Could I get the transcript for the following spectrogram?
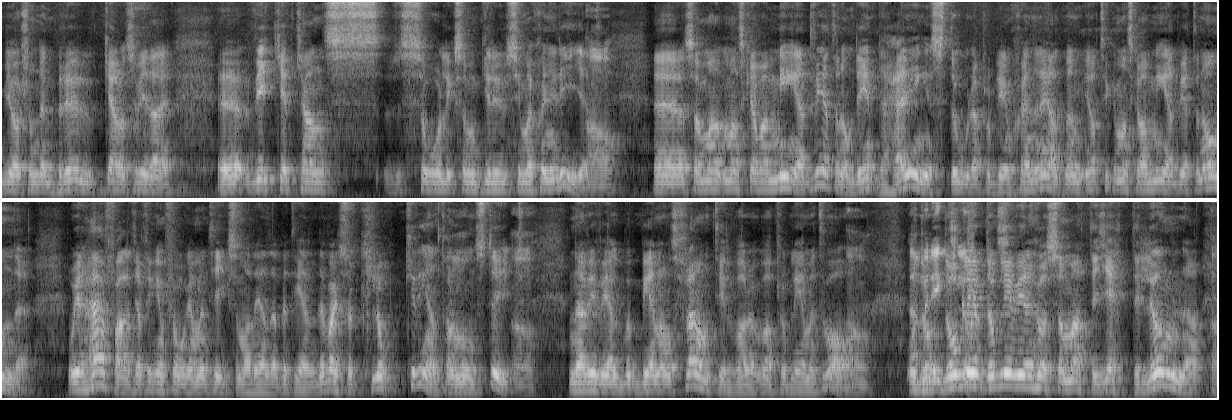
gör som den brukar och så vidare. Eh, vilket kan så liksom grus i maskineriet. Ja. Eh, så man, man ska vara medveten om det. Det här är inget stora problem generellt, men jag tycker man ska vara medveten om det. Och i det här fallet, jag fick en fråga om en tik som hade ändrat beteende. Det var ju så klockrent hormonstyrt. Ja. När vi väl benade oss fram till vad, vad problemet var. Ja. Och Ja, då, är då, blev, då blev ju Husse och Matte jättelugna. Ja.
